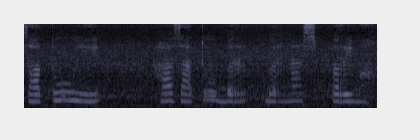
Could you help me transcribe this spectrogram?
1 H1 Ber, Bernas Perima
